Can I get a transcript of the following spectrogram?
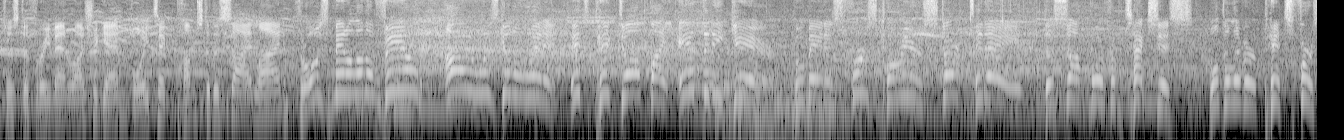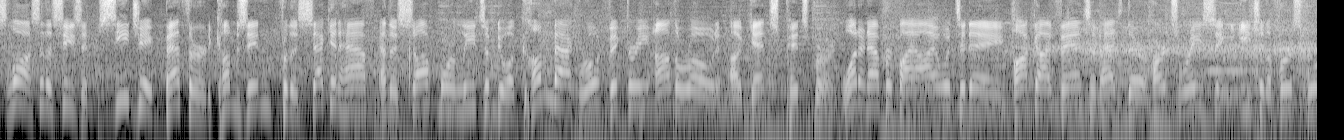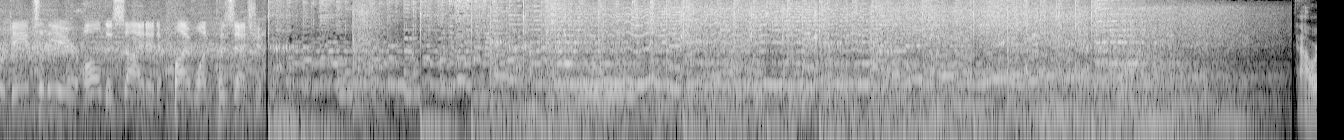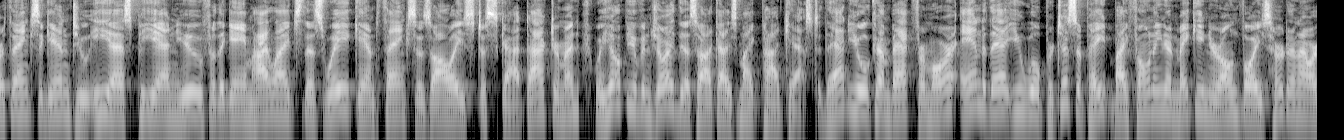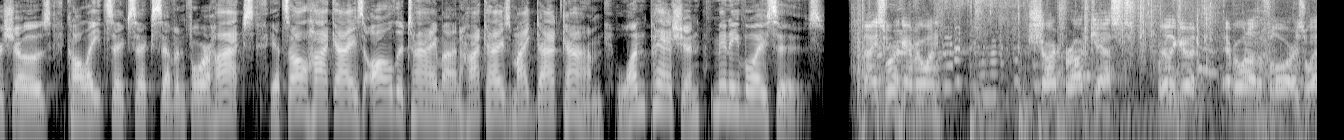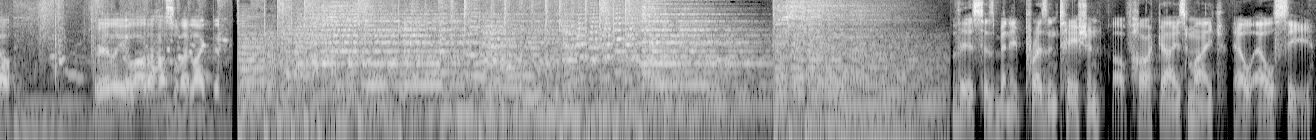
Just a three-man rush again. Voytik pumps to the sideline, throws middle of the field. Iowa's going to win it. It's picked off by Anthony Gair, who made his first career start today. The sophomore from Texas will deliver Pitt's first loss of the season. C.J. Beathard comes in for the second half, and the sophomore leads them to a comeback road victory on the road against Pittsburgh. What an effort by Iowa today. Hawkeye fans have had their hearts racing each of the first four games of the year, all decided by one possession. Our thanks again to ESPNU for the game highlights this week, and thanks as always to Scott Dochterman. We hope you've enjoyed this Hawkeyes Mike podcast, that you'll come back for more, and that you will participate by phoning and making your own voice heard on our shows. Call 866 74 Hawks. It's all Hawkeyes all the time on HawkeyesMike.com. One passion, many voices. Nice work, everyone. Sharp broadcast. Really good. Everyone on the floor as well. Really a lot of hustle. I liked it. This has been a presentation of Hawkeye's Mike, LLC.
